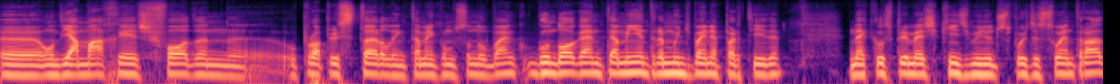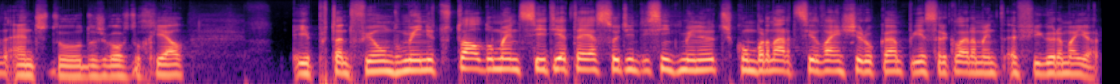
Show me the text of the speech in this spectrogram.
Uh, onde há Marres, Foden, uh, o próprio Sterling também começou no banco. Gundogan também entra muito bem na partida, naqueles primeiros 15 minutos depois da sua entrada, antes do, dos gols do Real. E portanto foi um domínio total do Man City até esses 85 minutos, com Bernardo Silva a encher o campo e a ser claramente a figura maior.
